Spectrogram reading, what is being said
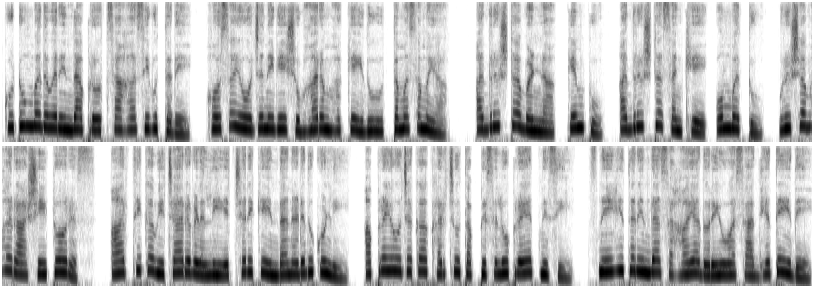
ಕುಟುಂಬದವರಿಂದ ಪ್ರೋತ್ಸಾಹ ಸಿಗುತ್ತದೆ. ಹೊಸ ಯೋಜನೆಗೆ ಶುಭಾರಂಭಕ್ಕೆ ಇದು ಉತ್ತಮ ಸಮಯ. ಅದೃಷ್ಟ ಬಣ್ಣ, ಕೆಂಪು. ಅದೃಷ್ಟ ಸಂಖ್ಯೆ ಒಂಬತ್ತು. ವೃಷಭ ರಾಶಿ ಟೋರಸ್. ಆರ್ಥಿಕ ವಿಚಾರಗಳಲ್ಲಿ ಎಚ್ಚರಿಕೆಯಿಂದ ನಡೆದುಕೊಳ್ಳಿ. ಅಪ್ರಯೋಜಕ ಖರ್ಚು ತಪ್ಪಿಸಲು ಪ್ರಯತ್ನಿಸಿ. ಸ್ನೇಹಿತರಿಂದ ಸಹಾಯ ದೊರೆಯುವ ಸಾಧ್ಯತೆ ಇದೆ.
